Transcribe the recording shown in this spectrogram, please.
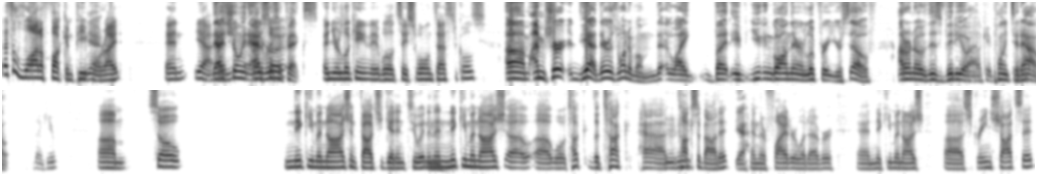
That's a lot of fucking people, Yeah. right? And yeah, That's and- showing adverse so- effects. And you're looking at will it say swollen testicles? Um, I'm sure. Yeah, there is one of them. Th- Like, but if you can go on there and look for it yourself, I don't know if this video Uh, okay, pointed out. Thank you. Um, so Nicki Minaj and Fauci get into it, and Mm-hmm. then Nicki Minaj, uh, uh, well, Tuck, the Tuck ha- Mhm. talks about it, Yeah. and their fight or whatever, and Nicki Minaj uh, screenshots it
